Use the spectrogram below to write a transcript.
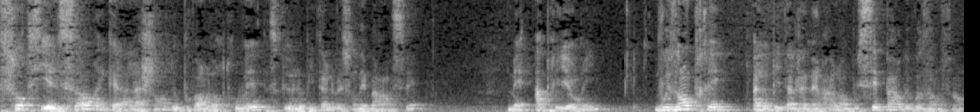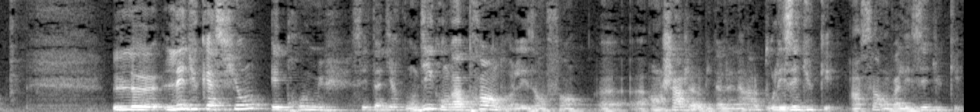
Sauf si elle sort et qu'elle a la chance de pouvoir le retrouver parce que l'hôpital veut s'en débarrasser. Mais a priori, vous entrez à l'hôpital général, on vous sépare de vos enfants. L'éducation est promue, c'est-à-dire qu'on dit qu'on va prendre les enfants euh, en charge à l'hôpital général pour les éduquer. Ah, ça, on va les éduquer.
